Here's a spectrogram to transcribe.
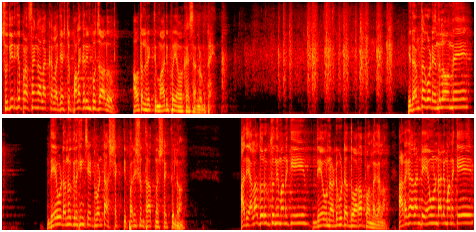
సుదీర్ఘ ప్రసంగాలు అక్కర్లా జస్ట్ పలకరింపు చాలు. అవతల వ్యక్తి మారిపోయే అవకాశాలు ఉంటాయి. ఇదంతా కూడా ఎందులో ఉంది? దేవుడు అనుగ్రహించేటువంటి ఆ శక్తి పరిశుద్ధాత్మ శక్తిలో అది ఎలా దొరుకుతుంది మనకి? దేవుని అడుగుట ద్వారా పొందగలం. అడగాలంటే ఏం ఉండాలి మనకి?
